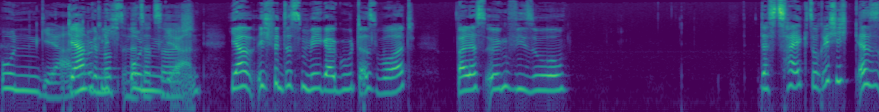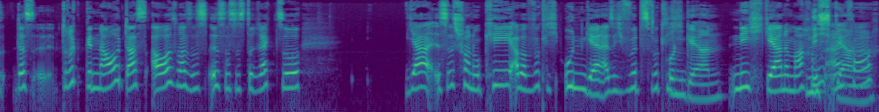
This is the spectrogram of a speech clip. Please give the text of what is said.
Ungern. Gern Wirklich genutzt in letzter ungern. Zeit. Ja, ich finde das mega gut, das Wort, weil das irgendwie so. Das zeigt so richtig, also das drückt genau das aus, was es ist. Es ist direkt so, ja, es ist schon okay, aber wirklich ungern. Also ich würde es wirklich Ungern. nicht gerne machen. Nicht einfach.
